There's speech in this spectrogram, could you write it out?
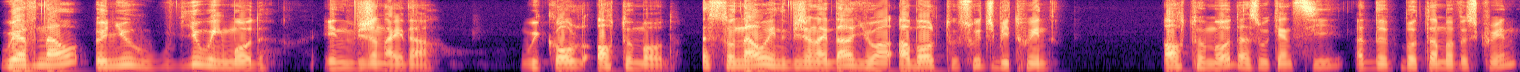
We have now a new viewing mode in Vision LiDAR. We call Ortho mode. So now in Vision LiDAR you are able to switch between Ortho mode as we can see at the bottom of the screen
